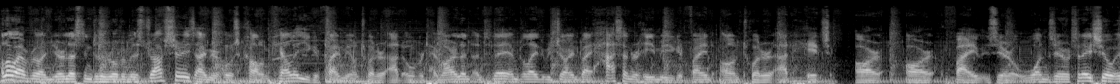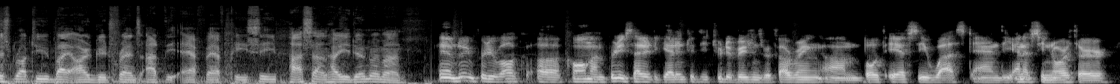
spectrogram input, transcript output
Hello, everyone. You're listening to the RotoViz Draft Series. I'm your host, Colm Kelly. You can find me on Twitter at Overtime Ireland. And today I'm delighted to be joined by Hassan Rahimi. You can find on Twitter at HRR5010. Today's show is brought to you by our good friends at the FFPC. Hassan, how you doing, my man? Hey, I'm doing pretty well, uh, Colm. I'm pretty excited to get into the two divisions we're covering. Um, both AFC West and the NFC North are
